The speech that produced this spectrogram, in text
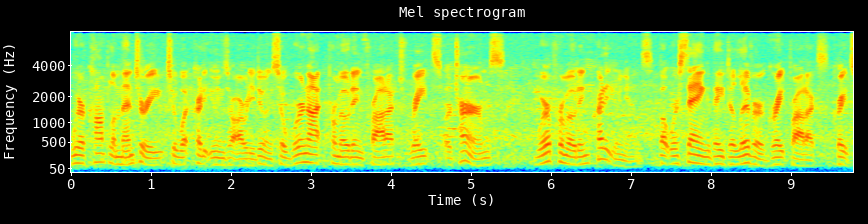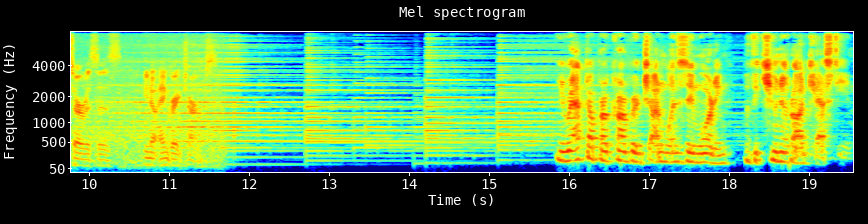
we're complementary to what credit unions are already doing. So we're not promoting product, rates, or terms. We're promoting credit unions, but we're saying they deliver great products, great services, you know, and great terms. We wrapped up our coverage on Wednesday morning with the CUNA broadcast team.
